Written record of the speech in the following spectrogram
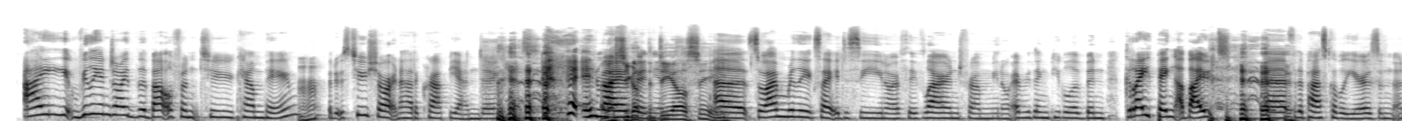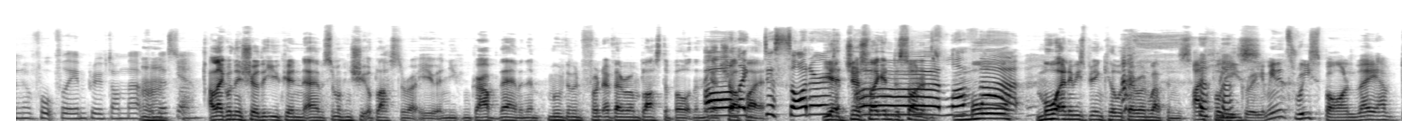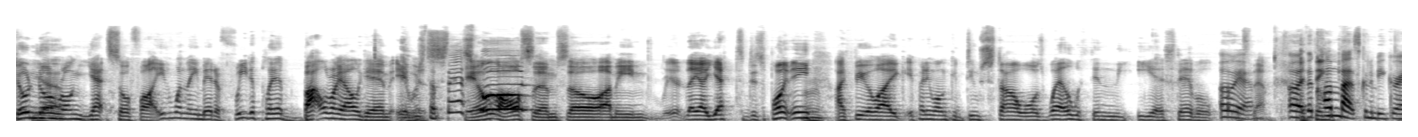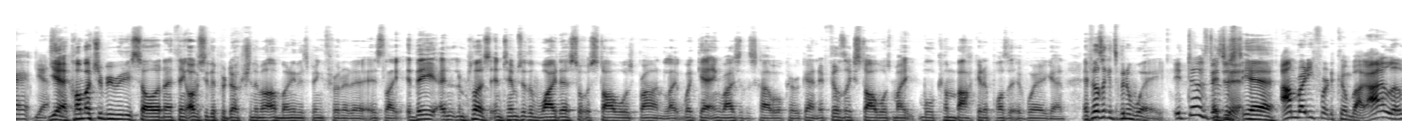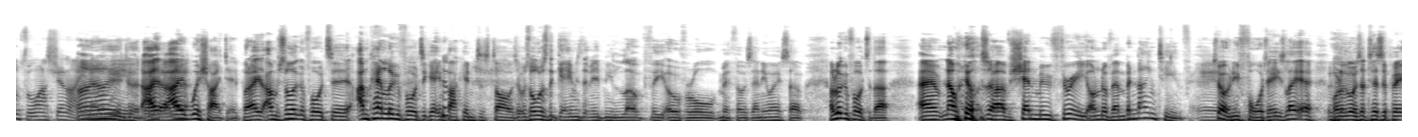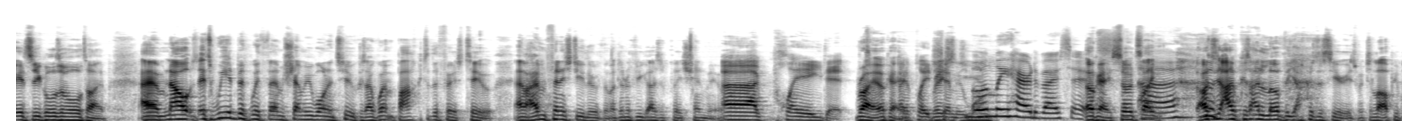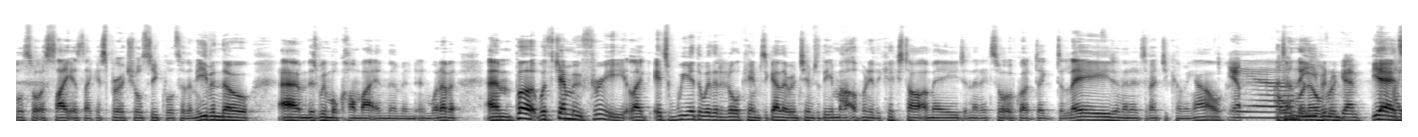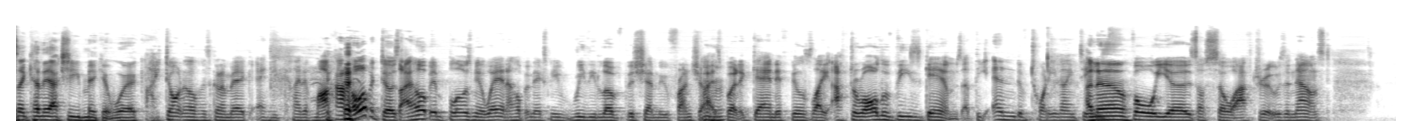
I really enjoyed the Battlefront 2 campaign, but it was too short and it had a crappy ending. in my Unless you got opinion. the DLC. Uh, so I'm really excited to see, you know, if they've learned from, you know, everything people have been griping about uh, for the past couple of years and, and have hopefully improved on that Mm-hmm. for this one. I like when they show that you can um, someone can shoot a blaster at you and you can grab them and then move them in front of their own blaster bolt and then they get Oh, shot by like it. Dishonored. Yeah, just like in Oh, I Dishonored. love more that. more enemies being killed with their own weapons. I fully agree. I mean, it's respawn. They have done no Yeah. wrong yet so far. Even when they made a free-to-play a battle royale game, it, It was was, the best still one. awesome. So, I mean, they are yet to disappoint Mm. me. I feel like if anyone can do Star Wars well within the EA stable, Oh, it's yeah. them. Oh, I the think- combat's going to be great. Yes. Yeah, combat should be really solid, and I think obviously the production, the amount of money that's being thrown at it is like they, and, and plus in terms of the wider sort of Star Wars brand, like we're getting Rise of the Skywalker again. It feels like Star Wars might will come back in a positive way again. It feels like it's been away. It does, doesn't just- it? yeah. I'm ready for it to come back. I loved The Last Jedi. I know what you mean? did. But, I, I uh, wish I did, but I, I'm still looking forward to. I'm kind of looking forward to getting back into Star Wars. It was always the games that made me love the overall mythos anyway. So I'm looking forward to that. Um, now we also have Shenmue 3 on November 19th. So only four days later, one of the most anticipated sequels of all time. Um, now it's weird with, with um, Shenmue 1 and 2 because I went back to the first two. Um, I haven't finished either of them. I don't know if you guys have played Shenmue. Uh, I played it. right. Okay. I played Rachel, Shenmue you- 1. Only heard about it. Okay, so it's like Uh, because I, love the Yakuza series, which a lot of people sort of cite as like a spiritual sequel to them, even though um, there's way more combat in them and, and whatever. Um, but with Shenmue three, like it's weird the way that it all came together in terms of the amount of money the Kickstarter made, and then it sort of got like delayed, and then it's eventually coming out. Yep. Yeah. Can Over they and over again. Yeah, it's I- like can they actually make it work? I don't know if it's going to make any kind of mark. I hope it does. I hope it blows me away, and I hope it makes me really love the Shenmue franchise. Mm-hmm. But again, it feels like after all of these games, at the end of 2019, I know. four years or so after it was announced,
